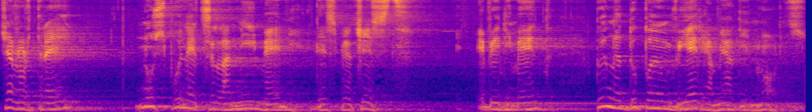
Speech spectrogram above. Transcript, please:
celor trei, nu spuneți la nimeni despre acest eveniment până după învierea mea din morți.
